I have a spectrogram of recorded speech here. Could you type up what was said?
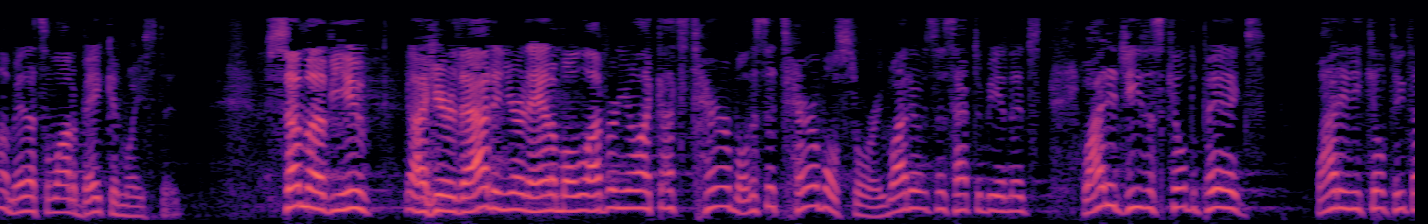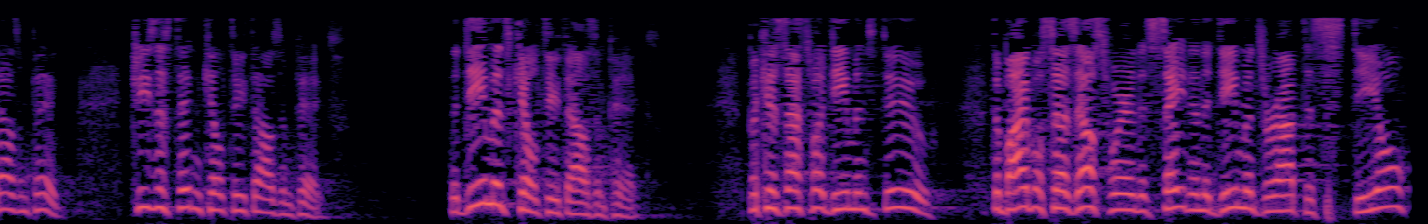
oh man, that's a lot of bacon wasted. Some of you uh, hear that and you're an animal lover and you're like, that's terrible. This is a terrible story. Why does this have to be in it's, why did Jesus kill the pigs? Why did he kill 2,000 pigs? Jesus didn't kill 2,000 pigs. The demons killed 2,000 pigs. Because that's what demons do. The Bible says elsewhere that Satan and the demons are out to steal,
